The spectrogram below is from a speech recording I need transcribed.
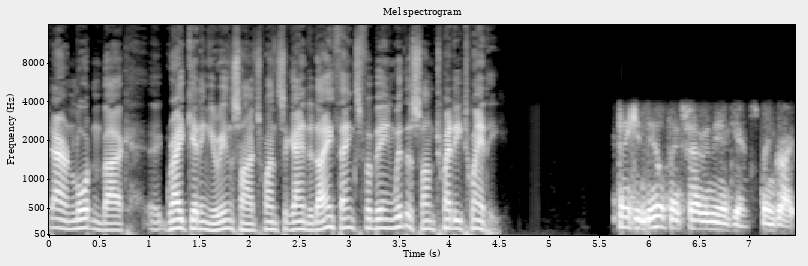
Darren Laudenbach, uh, great getting your insights once again today. Thanks for being with us on 2020. Thank you, Neil. Thanks for having me again. It's been great.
